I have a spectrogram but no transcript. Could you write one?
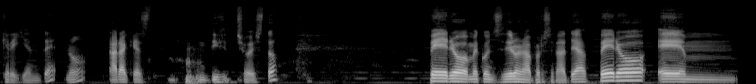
creyente, ¿no? Ahora que has dicho esto, pero me considero una persona atea, pero em,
